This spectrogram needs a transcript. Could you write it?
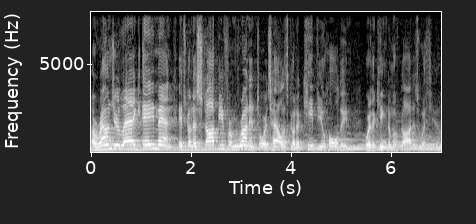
around your leg, amen. It's going to stop you from running towards hell. It's going to keep you holding where the kingdom of God is with you.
